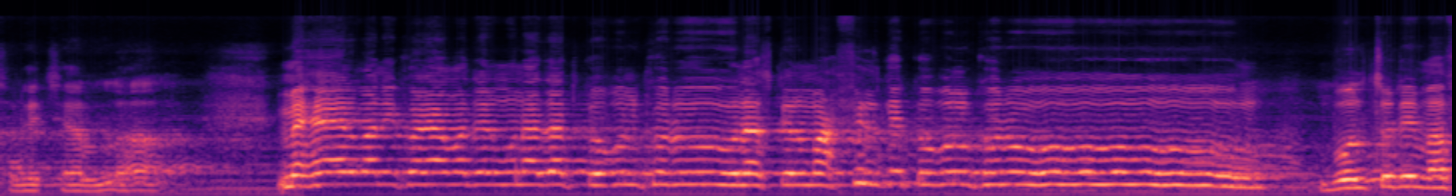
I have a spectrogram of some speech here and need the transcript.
তুলেছে, আল্লাহ। মেহরবানি করে আমাদের মোনাজাত কবুল করুন, আজকের মাহফিলকে কবুল করুন। বলতুরি মাফ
